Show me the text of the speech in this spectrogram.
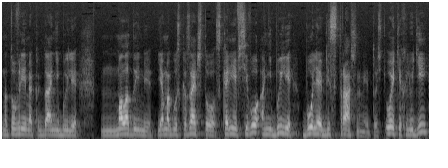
на то время, когда они были молодыми, я могу сказать, что скорее всего они были более бесстрашными. То есть у этих людей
